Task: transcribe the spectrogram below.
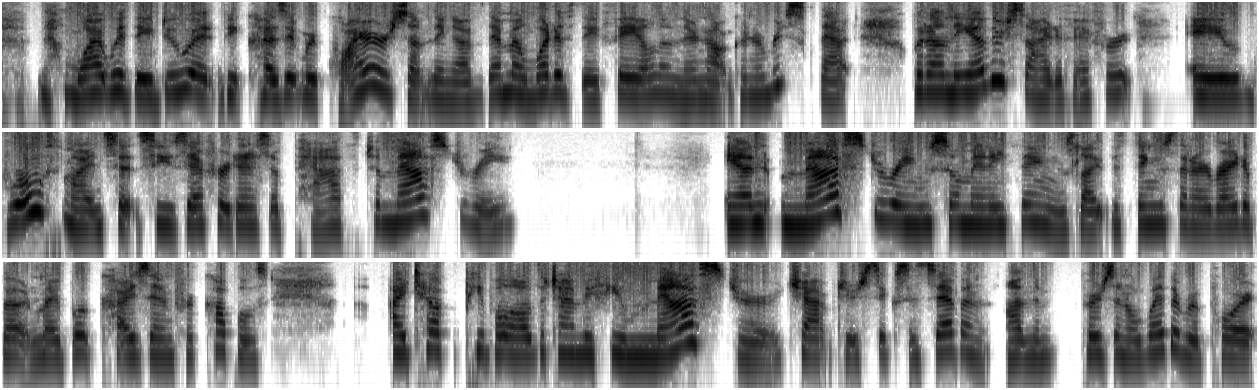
why would they do it? Because it requires something of them. And what if they fail and they're not going to risk that? But on the other side of effort, a growth mindset sees effort as a path to mastery. And mastering so many things, like the things that I write about in my book, Kaizen for Couples, I tell people all the time if you master chapters six and seven on the personal weather report,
